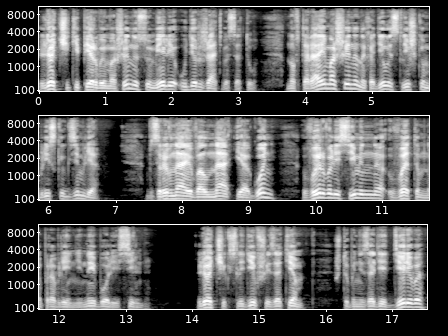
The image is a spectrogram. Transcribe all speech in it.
Летчики первой машины сумели удержать высоту, но вторая машина находилась слишком близко к земле. Взрывная волна и огонь вырвались именно в этом направлении наиболее сильно. Летчик, следивший за тем, чтобы не задеть дерево,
